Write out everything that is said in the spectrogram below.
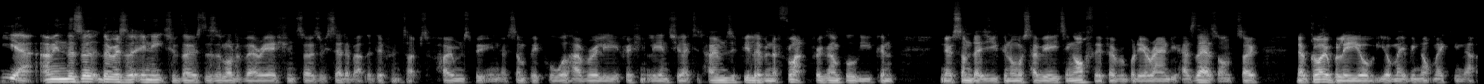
yeah i mean there's a there is a, in each of those there's a lot of variation. So as we said about the different types of homes but you know some people will have really efficiently insulated homes. If you live in a flat for example you can you know some days you can almost have your heating off if everybody around you has theirs on. So you know globally you're you're maybe not making that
